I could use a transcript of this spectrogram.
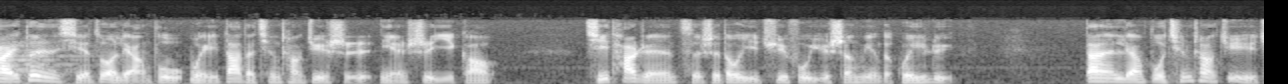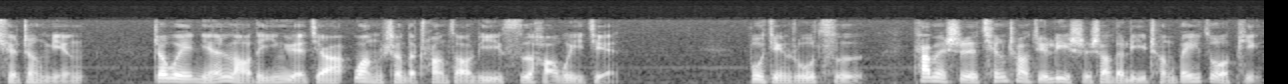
海顿写作两部伟大的清唱剧时年事已高，其他人此时都已屈服于生命的规律，但两部清唱剧却证明，这位年老的音乐家旺盛的创造力丝毫未减。不仅如此，他们是清唱剧历史上的里程碑作品。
